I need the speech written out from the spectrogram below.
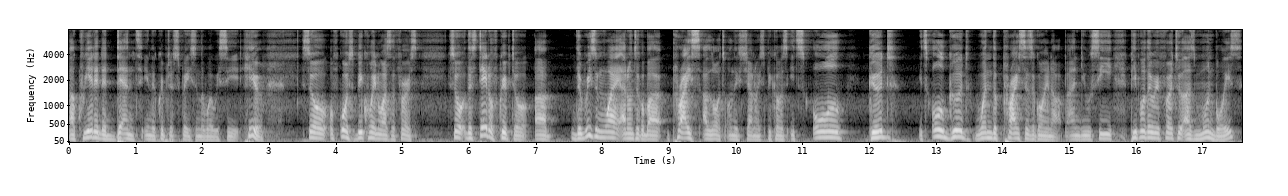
uh, created a dent in the crypto space in the way we see it here. So of course Bitcoin was the first. So the state of crypto, uh, the reason why I don't talk about price a lot on this channel is because it's all good it's all good when the prices are going up. And you see people they refer to as moon boys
